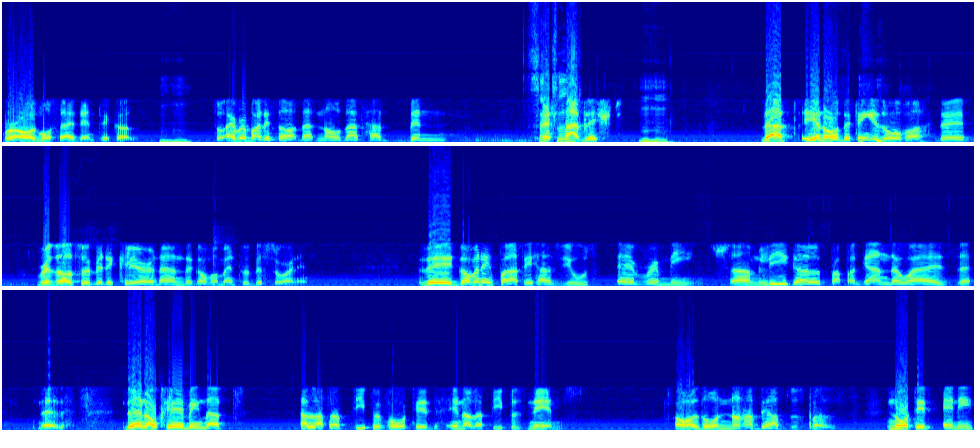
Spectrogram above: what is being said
were almost identical. Mm-hmm. So everybody thought that now that had been Settled? established, Mm-hmm. that, you know, the thing is over, the results will be declared, and the government will be sworn in. The governing party has used every means, um, legal, propaganda-wise. Uh, uh, they're now claiming that a lot of people voted in other people's names, although none of the observers noted any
